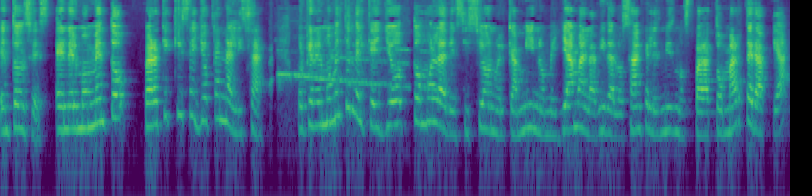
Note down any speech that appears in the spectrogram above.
Entonces, en el momento, ¿para qué quise yo canalizar? Porque en el momento en el que yo tomo la decisión o el camino, me llama la vida, Los Ángeles mismos, para tomar terapia,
